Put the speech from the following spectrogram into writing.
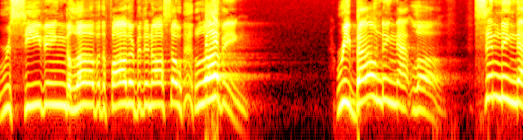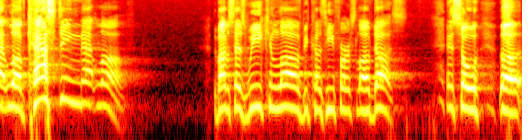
Receiving the love of the Father, but then also loving, rebounding that love, sending that love, casting that love. The Bible says we can love because He first loved us. And so, uh,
